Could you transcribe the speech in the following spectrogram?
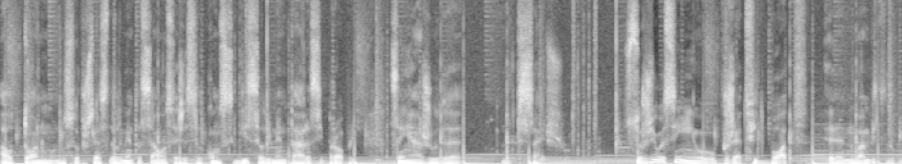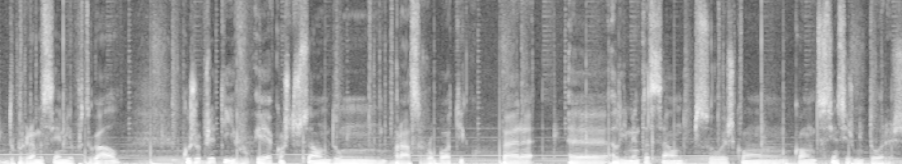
autónomo no seu processo de alimentação, ou seja, se ele conseguisse alimentar a si próprio sem a ajuda de terceiros. Surgiu assim o projeto Feedbot, eh, no âmbito do programa CMU Portugal, cujo objetivo é a construção de um braço robótico para a alimentação de pessoas com, com deficiências motoras.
